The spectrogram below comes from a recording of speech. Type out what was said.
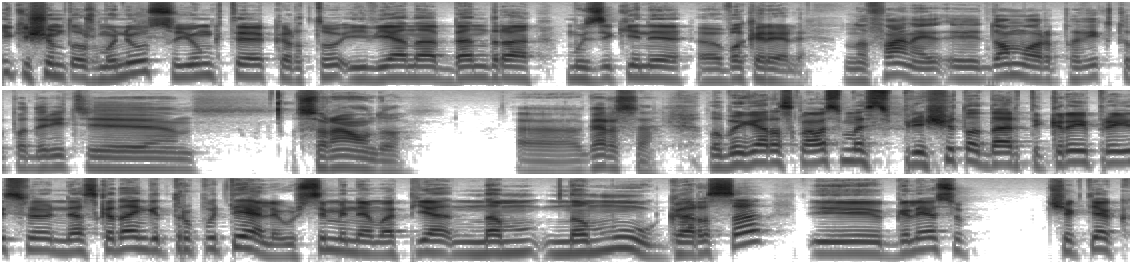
iki šimto žmonių sujungti kartu į vieną bendrą muzikinį e, vakarėlį. Nu, fanai, įdomu, ar pavyktų padaryti suraundo e, garsą? Labai geras klausimas, prie šito dar tikrai prieisiu, nes kadangi truputėlį užsiminėm apie nam, namų garsą, galėsiu šiek tiek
